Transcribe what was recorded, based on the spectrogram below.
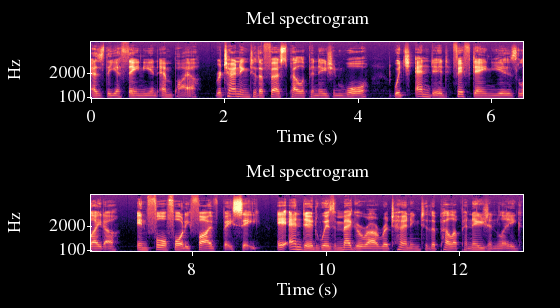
as the Athenian Empire. Returning to the First Peloponnesian War, which ended 15 years later in 445 BC. It ended with Megara returning to the Peloponnesian League,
